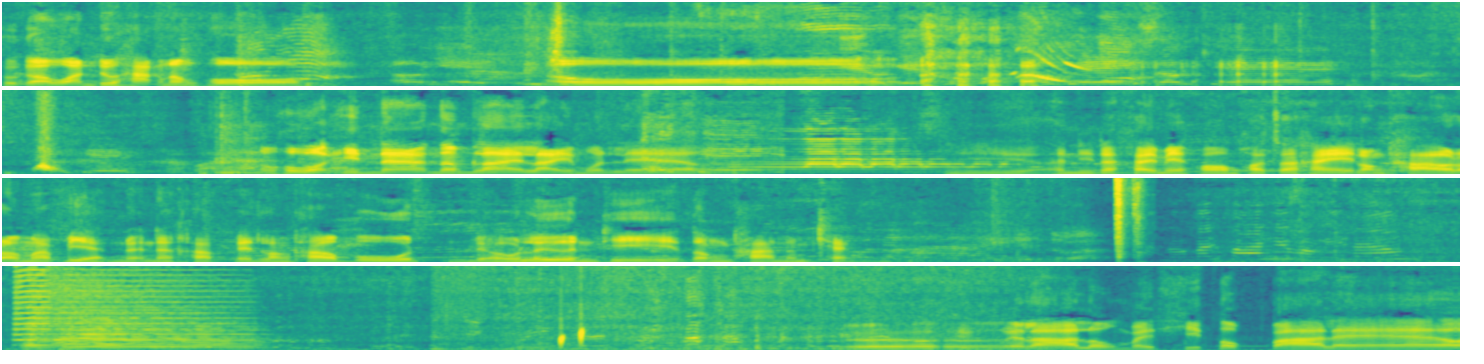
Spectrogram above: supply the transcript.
คุณก็วันดูฮักน้องโพโอ้เย่โอเคโอเคโอเคน้องโพบอกอินน้ำน้ำลายไหลหมดแล้วนี่อันนี้ถ้าใครไม่พร้อมเขาจะให้รองเท้าเรามาเปลี่ยนด้วยนะครับ เป็นรองเท้าบูทเดี๋ยวลื่นที่ตรงทานน้ำแข็ง ลาลงไปที่ตกปลาแล้ว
